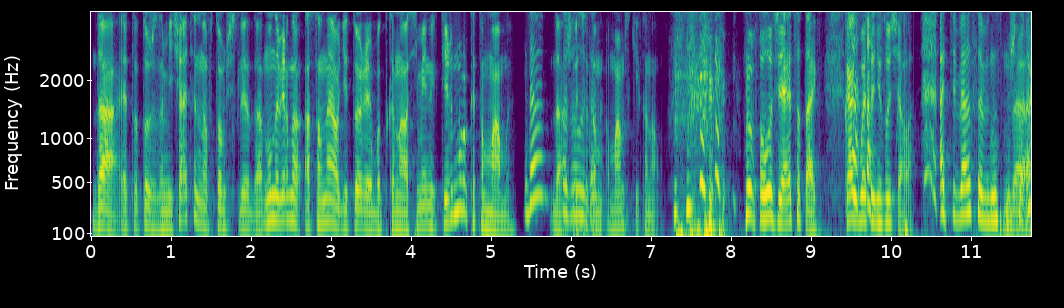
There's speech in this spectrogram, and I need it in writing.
Да, это тоже замечательно, в том числе, да. Ну, наверное, основная аудитория вот канала «Семейный Екатеринбург» — это мамы. Да, да, пожалуй, то есть так. это мамский канал. Ну, получается так. Как бы это ни звучало. От тебя особенно смешно.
